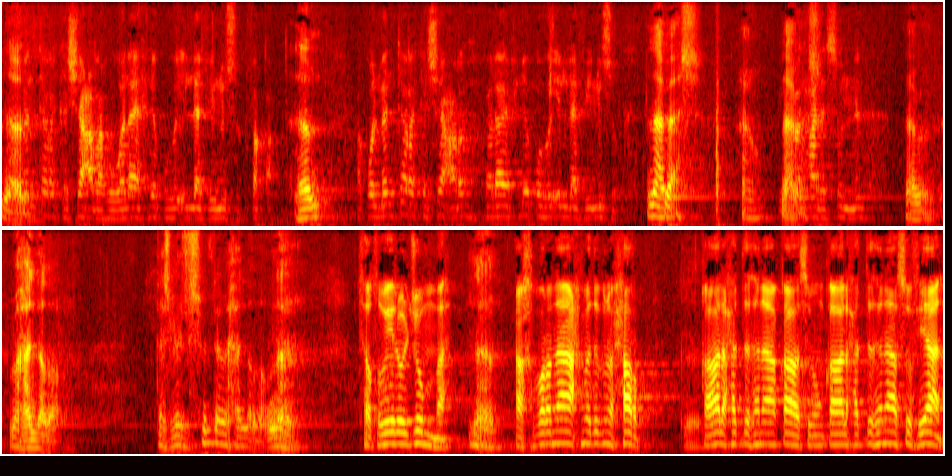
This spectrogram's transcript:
نعم. من ترك شعره ولا يحلقه إلا في نسك فقط. نعم. أقول من ترك شعره فلا يحلقه إلا في نسك. لا بأس. نعم، لا بأس. هذا سنة. لا بأس. محل نظر تثبيت السنة محل نظر نعم. تطويل الجمة. نعم. أخبرنا أحمد بن حرب. قال حدثنا قاسم قال حدثنا سفيان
